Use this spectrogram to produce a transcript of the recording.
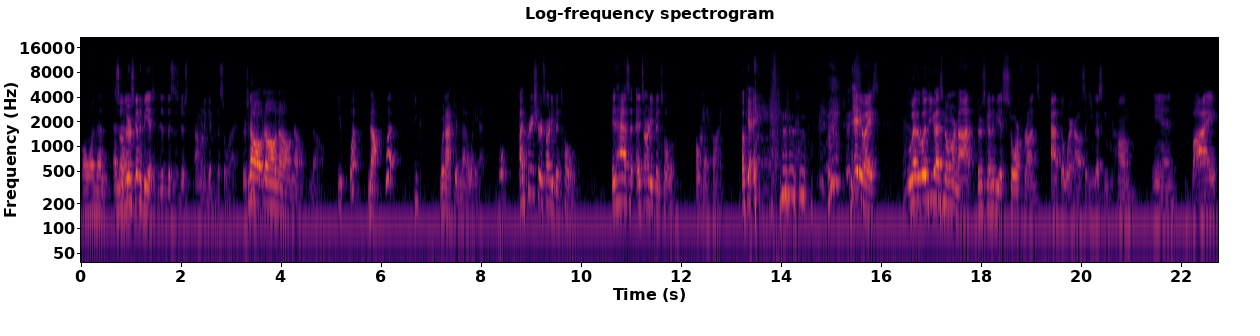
Oh, and then and so then- there's gonna be a. This is just. I'm gonna give this away. There's no no no no no you what? no. What? You. We're not giving that away yet. Well, I'm pretty sure it's already been told. It has. It's already been told. Okay, fine. Okay. Anyways, whether whether you guys know or not, there's going to be a storefront at the warehouse that you guys can come and buy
